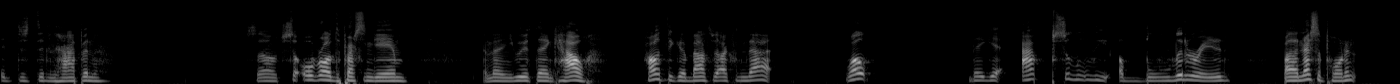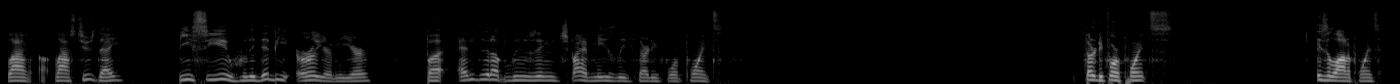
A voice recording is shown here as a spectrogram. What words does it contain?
it just didn't happen. So, just an overall depressing game. And then you would think, how how are they bounce back from that? Well, they get absolutely obliterated by the next opponent last last Tuesday, VCU, who they did beat earlier in the year, but ended up losing just by a measly 34 points. 34 points is a lot of points.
